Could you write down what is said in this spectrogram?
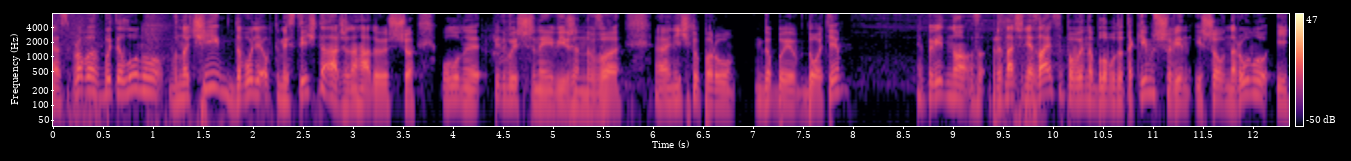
Е, Спроба вбити Луну вночі доволі оптимістична, адже нагадую, що у Луни підвищений віжен в е, нічну пору доби в доті. Відповідно, призначення Зайця повинно було бути таким, що він ішов на руну і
